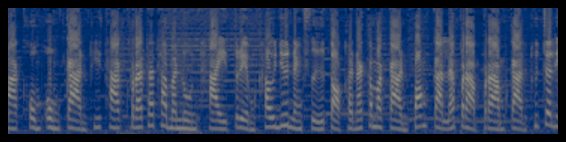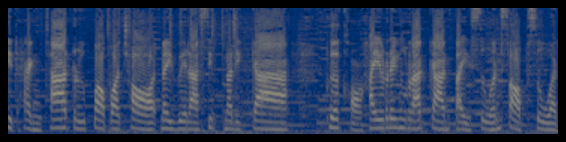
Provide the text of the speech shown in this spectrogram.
มาคมองค์การพิทักษ์รัฐธรรมนูญไทยเตรียมเข้ายื่นหนังสือต่อคณะกรรมการป้องกันและปราบปรามการทุจริตแห่งชาติ หรือปปช ในเวลา 10นาฬิกาเพื่อขอให้เร่งรัดการไต่สวนสอบสวน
